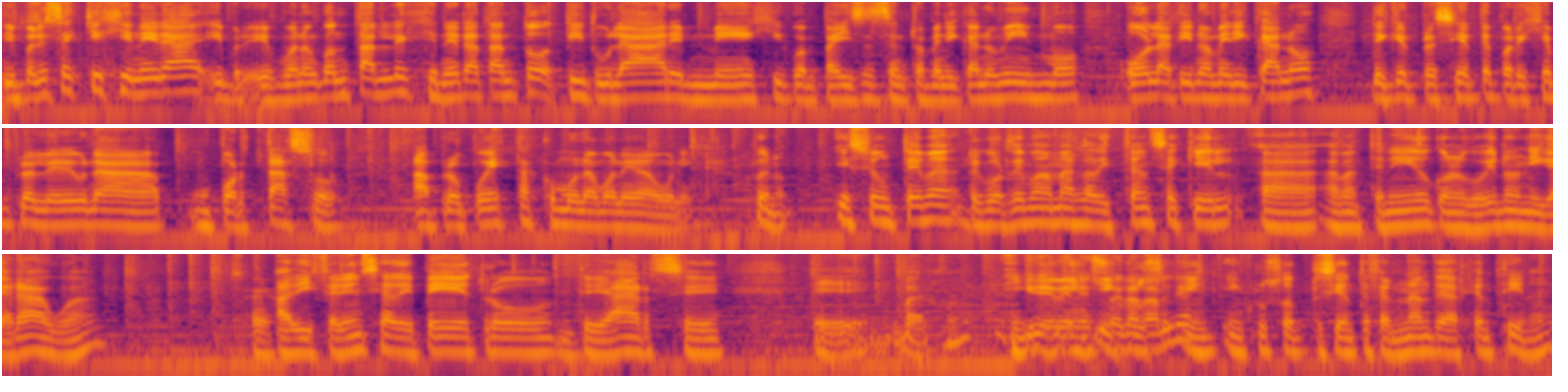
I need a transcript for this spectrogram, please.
y por eso es que genera, y es bueno contarles, genera tanto titular en México, en países centroamericanos mismo o latinoamericanos, de que el presidente, por ejemplo, le dé una, un portazo a propuestas como una moneda única. Bueno, ese es un tema, recordemos además la distancia que él ha, mantenido con el gobierno de Nicaragua, a diferencia de Petro, de Arce, eh, bueno, y de Venezuela incluso, también. incluso el presidente Fernández de Argentina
